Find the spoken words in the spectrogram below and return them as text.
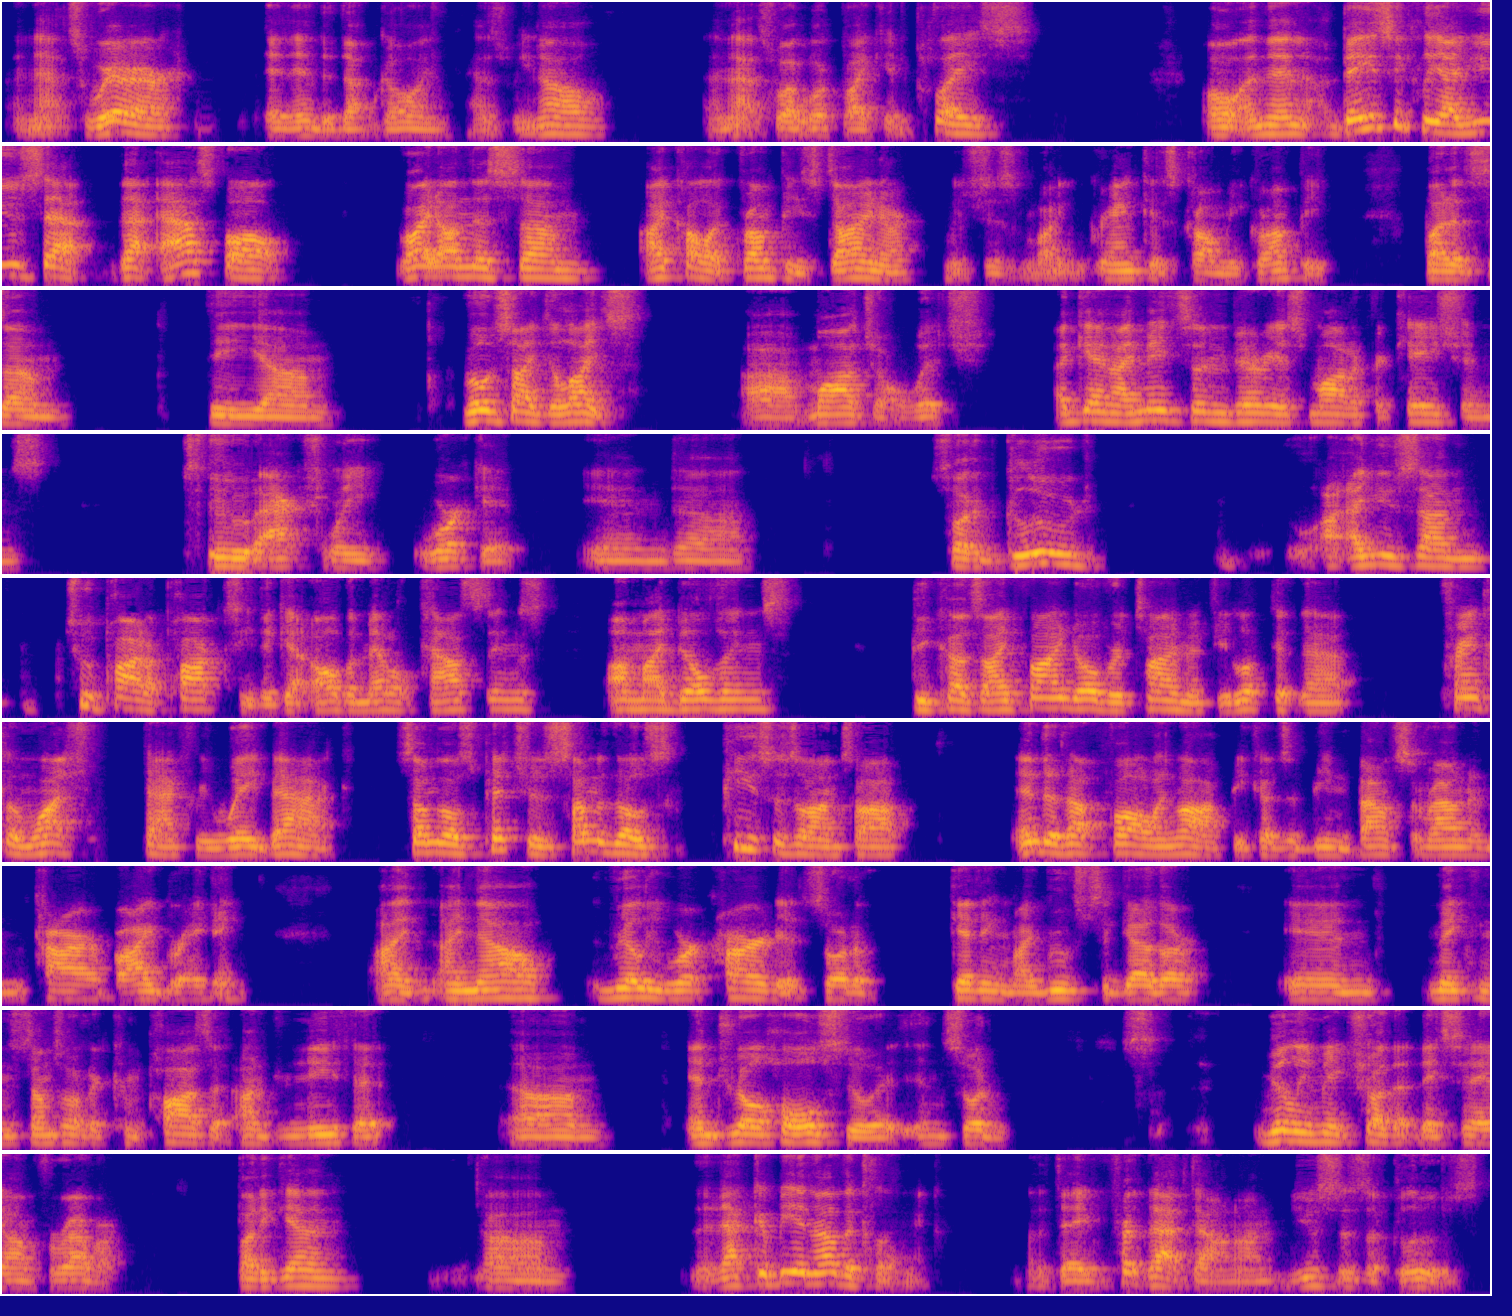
And that's where it ended up going, as we know. And that's what it looked like in place. Oh, and then basically I used that, that asphalt right on this um, I call it Grumpy's Diner, which is my grandkids call me Grumpy, but it's um, the um, Roadside Delights uh, module, which again, I made some various modifications to actually work it and uh, sort of glued. I use um, two-part epoxy to get all the metal castings on my buildings because I find over time, if you looked at that Franklin Watch Factory way back, some of those pictures, some of those pieces on top ended up falling off because of being bounced around in the car, vibrating. I, I now really work hard at sort of getting my roofs together and making some sort of composite underneath it um, and drill holes through it and sort of really make sure that they stay on forever. But again, um, that could be another clinic. They put that down on uses of glues.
